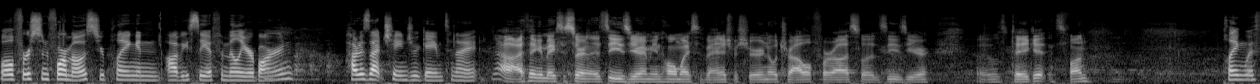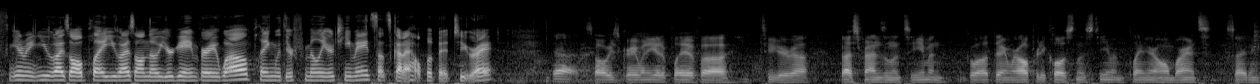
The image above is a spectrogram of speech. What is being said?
Well, first and foremost, you're playing in obviously a familiar barn. How does that change your game tonight? Yeah, I think it makes it certainly it's easier. I mean, home ice advantage for sure. No travel for us, so it's easier. We'll take it. It's fun. Playing with you know you guys all play. You guys all know your game very well. Playing with your familiar teammates, that's got to help a bit too, right? Yeah, it's always great when you get to play with uh, two of your uh, best friends on the team and go out there and we're all pretty close in this team and playing your home barn. It's exciting.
